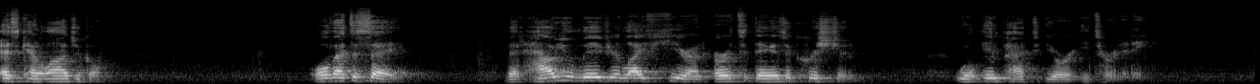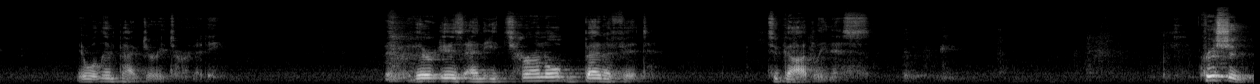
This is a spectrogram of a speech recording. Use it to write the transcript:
eschatological. All that to say that how you live your life here on earth today as a Christian will impact your eternity it will impact your eternity. There is an eternal benefit to godliness. Christian,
